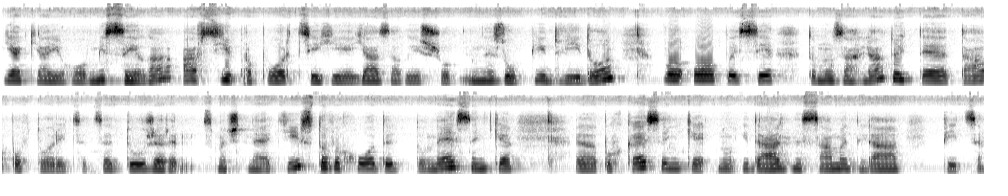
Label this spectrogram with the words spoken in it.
як я його вмісила, а всі пропорції я залишу внизу під відео в описі, тому заглядуйте та повторюйте. Це дуже смачне тісто виходить, тонесеньке, е, пухкесеньке, ну, ідеальне саме для піци.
